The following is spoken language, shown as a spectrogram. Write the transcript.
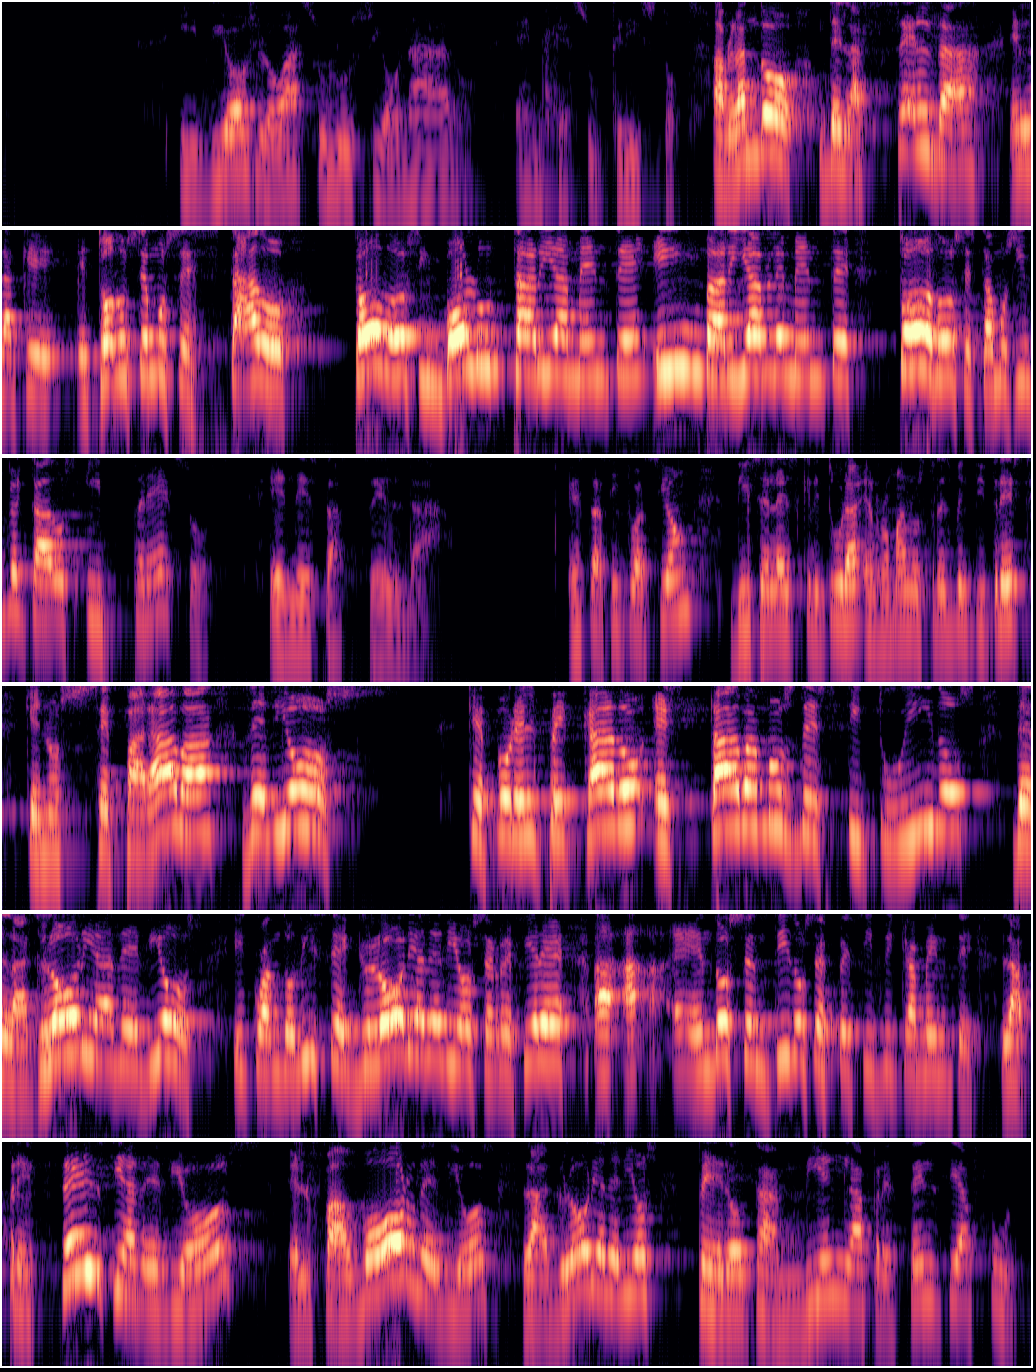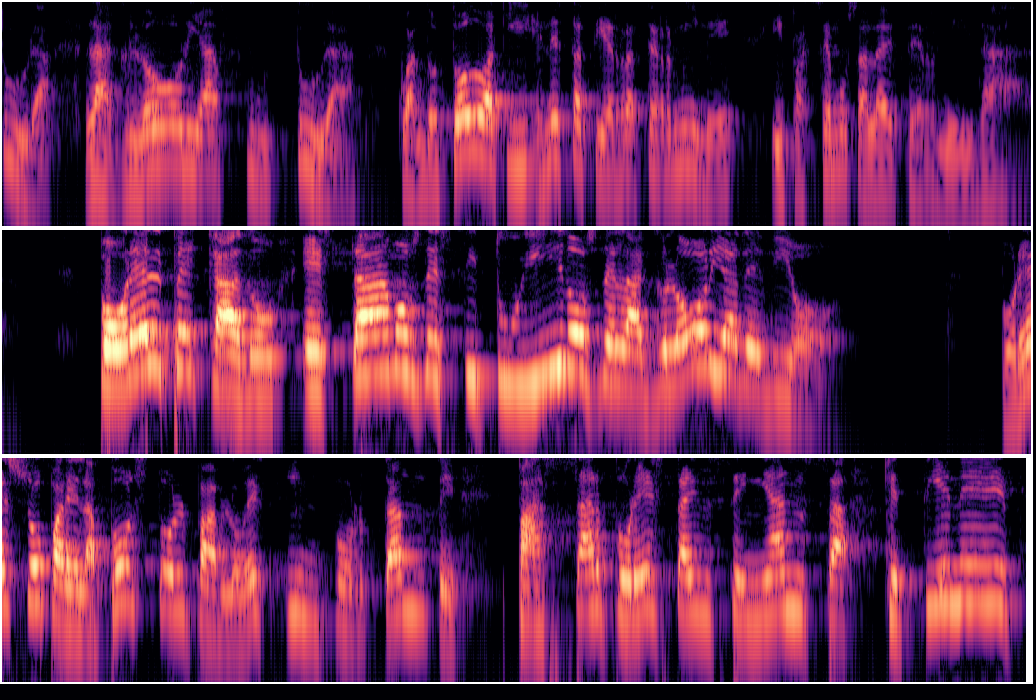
y Dios lo ha solucionado en Jesucristo. Hablando de la celda en la que eh, todos hemos estado, todos involuntariamente, invariablemente, todos estamos infectados y presos en esa celda. Esa situación, dice la escritura en Romanos 3:23, que nos separaba de Dios que por el pecado estábamos destituidos de la gloria de Dios. Y cuando dice gloria de Dios se refiere a, en dos sentidos específicamente. La presencia de Dios, el favor de Dios, la gloria de Dios, pero también la presencia futura, la gloria futura. Cuando todo aquí en esta tierra termine y pasemos a la eternidad. Por el pecado estamos destituidos de la gloria de Dios. Por eso para el apóstol Pablo es importante pasar por esta enseñanza que tiene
